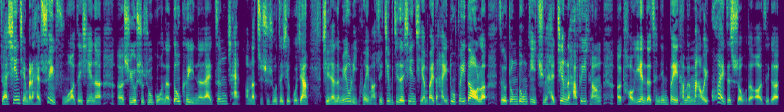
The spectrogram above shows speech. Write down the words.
所以他先前本来还说服哦这些呢呃石油输出国呢都可以呢来增产啊，那只是说这些国家显然呢没有理会嘛。所以记不记得先前拜登还一度飞到了这个中东地区，还见了他非常呃讨厌的，曾经被他们骂为刽子手的啊这个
